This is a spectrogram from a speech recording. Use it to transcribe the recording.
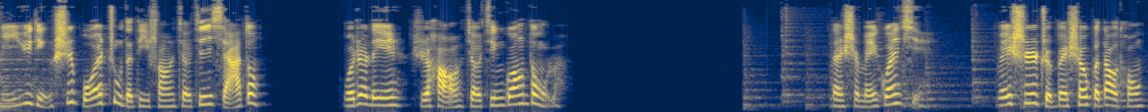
你玉鼎师伯住的地方叫金霞洞，我这里只好叫金光洞了。但是没关系，为师准备收个道童，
